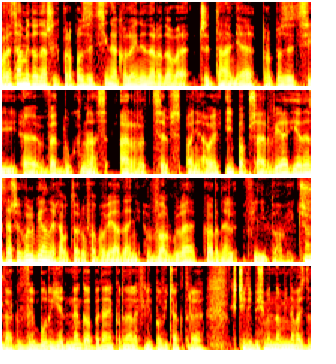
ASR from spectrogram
Wracamy do naszych propozycji na kolejne narodowe czytanie. Propozycji e, według nas arcywspaniałych. I po przerwie jeden z naszych ulubionych autorów opowiadań w ogóle, Kornel Filipowicz. No tak, wybór jednego opowiadania Kornela Filipowicza, które chcielibyśmy nominować do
